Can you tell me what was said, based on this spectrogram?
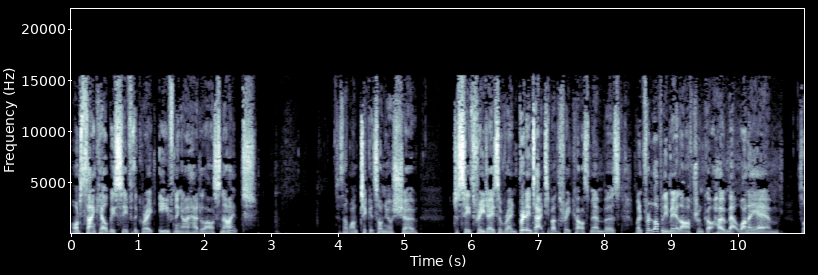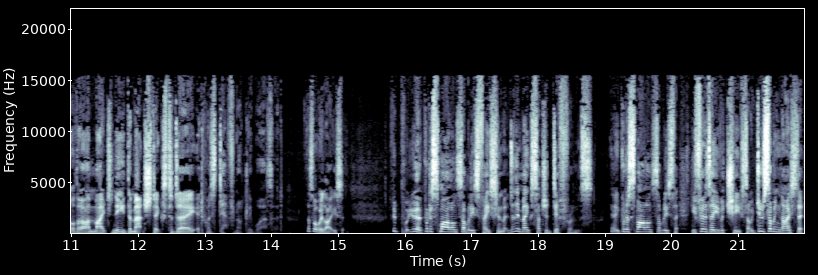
I want to thank LBC for the great evening I had last night. Says I won tickets on your show to see Three Days of Rain. Brilliant acting by the three cast members. Went for a lovely meal after and got home about 1am. So although I might need the matchsticks today, it was definitely worth it. That's what we like, you see. You put, you know, put a smile on somebody's face. Doesn't it make such a difference? You, know, you put a smile on somebody's face. You feel as though you've achieved something. Do something nice today.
